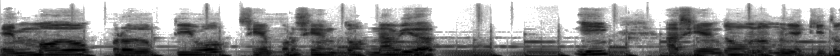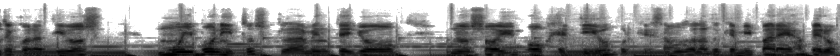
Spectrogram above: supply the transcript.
en modo productivo 100% Navidad y haciendo unos muñequitos decorativos muy bonitos. Claramente yo no soy objetivo porque estamos hablando que es mi pareja, pero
